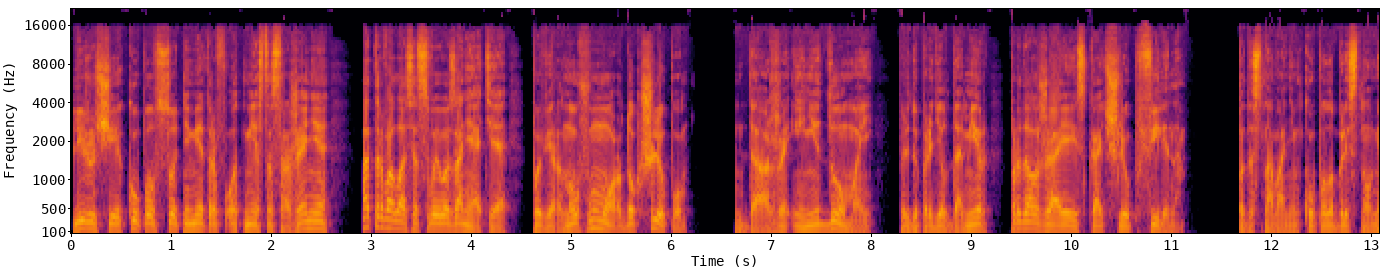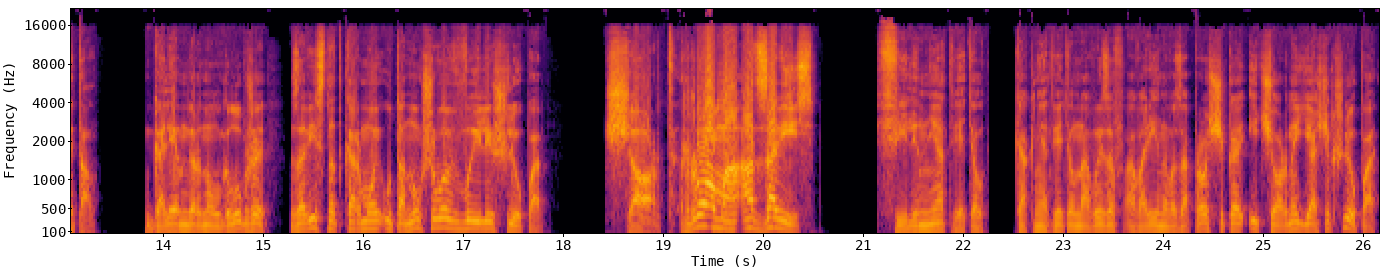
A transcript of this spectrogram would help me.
лижущая купол в сотни метров от места сражения, оторвалась от своего занятия, повернув морду к шлюпу. «Даже и не думай», — предупредил Дамир, продолжая искать шлюп Филина. Под основанием купола блеснул металл. Голем нырнул глубже, завис над кормой утонувшего в выле шлюпа. «Черт! Рома, отзовись!» Филин не ответил, как не ответил на вызов аварийного запросчика и черный ящик шлюпа,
